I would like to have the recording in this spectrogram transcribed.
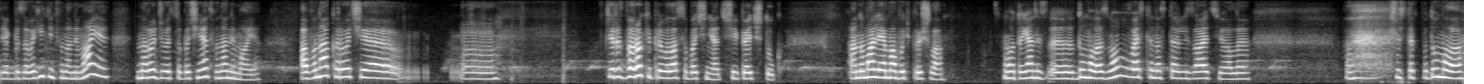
якби завагітність вона не має, народжувати собаченят вона не має. А вона, коротше, е, через два роки привела собаченят, ще й п'ять штук. Аномалія, мабуть, пройшла. От, я не е, думала знову вести на стерилізацію, але е, щось так подумала.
